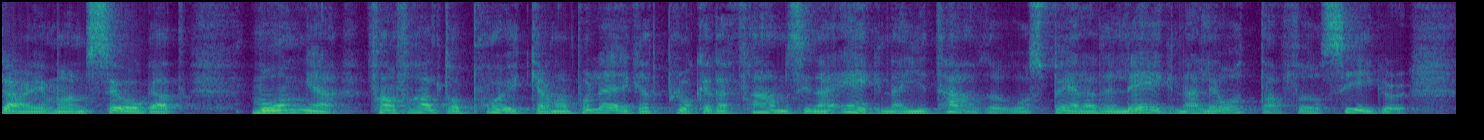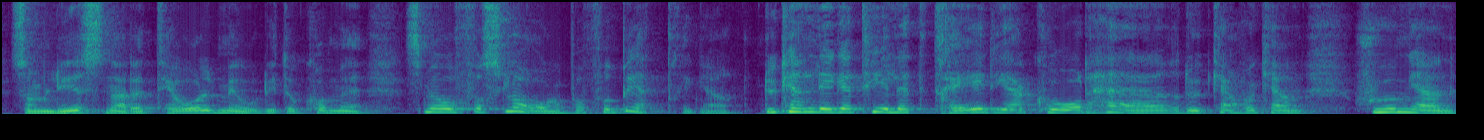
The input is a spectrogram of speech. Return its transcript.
Diamond såg att många, framförallt av pojkarna på lägret, plockade fram sina egna gitarrer och spelade egna låtar för Seeger som lyssnade tålmodigt och kom med små förslag på förbättringar. Du kan lägga till ett tredje ackord här, du kanske kan sjunga en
